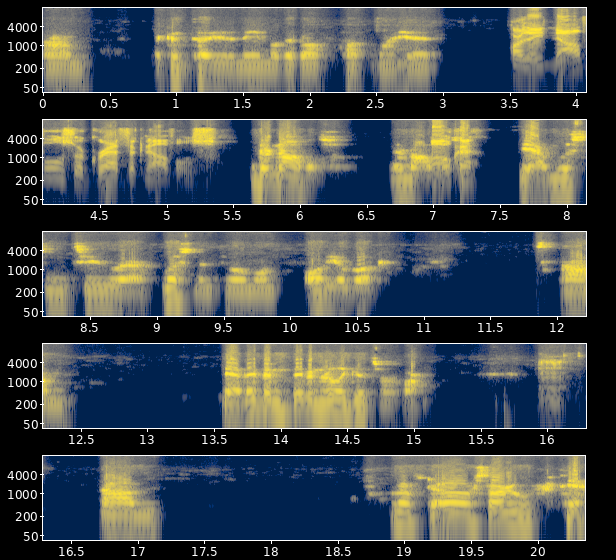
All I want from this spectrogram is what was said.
Um, I couldn't tell you the name of it off the top of my head. Are they novels or graphic novels? They're novels. They're novels. Oh, okay. Yeah, I'm listening to uh, listening to them on audiobook. Um, yeah, they've been they've been really good so far. Um, what else? Oh, started. Yeah,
